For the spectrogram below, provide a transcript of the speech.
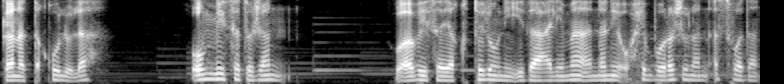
كانت تقول له أمي ستجن وأبي سيقتلني إذا علما أنني أحب رجلا أسودا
